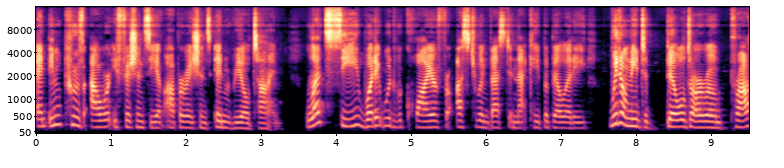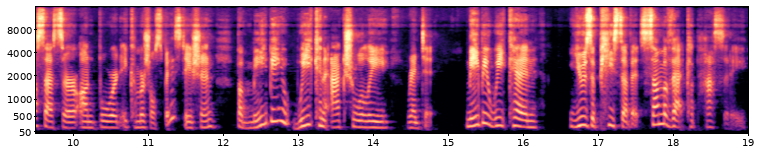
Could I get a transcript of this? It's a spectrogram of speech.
and improve our efficiency of operations in real time. Let's see what it would require for us to invest in that capability. We don't need to build our own processor on board a commercial space station, but maybe we can actually rent it. Maybe we can use a piece of it, some of that capacity,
